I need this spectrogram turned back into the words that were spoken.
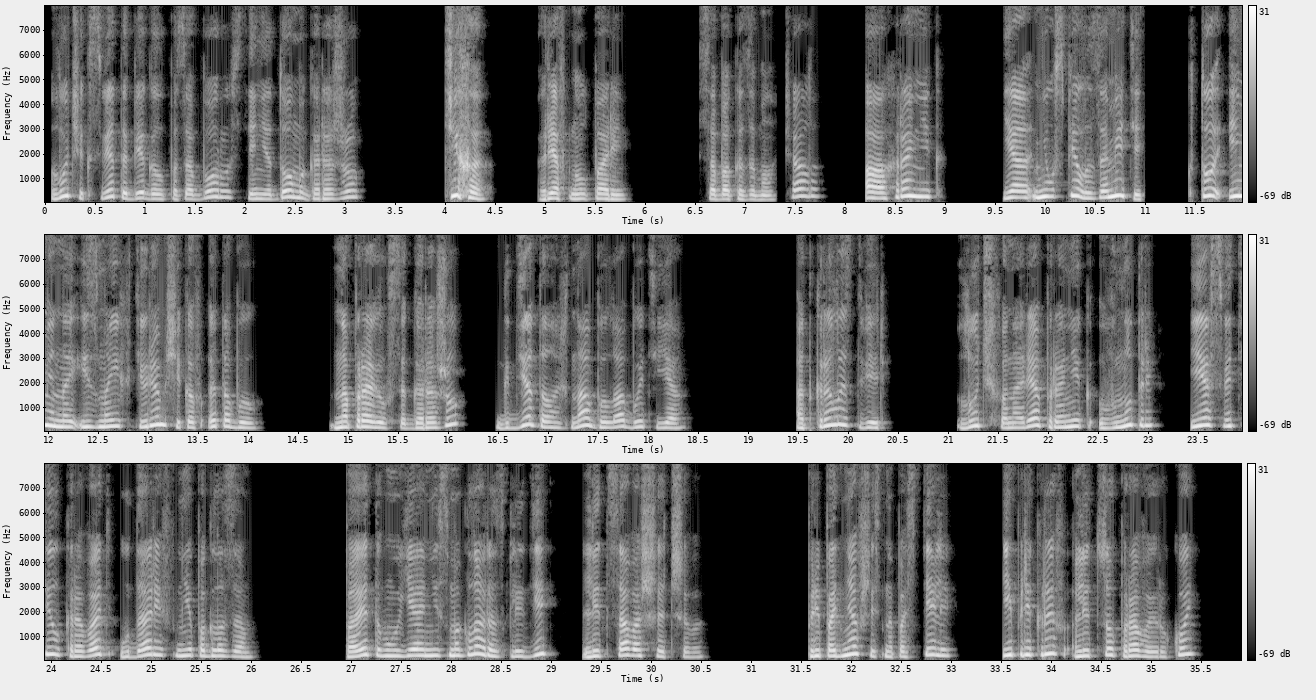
Лучик света бегал по забору, стене дома, гаражу. «Тихо!» — рявкнул парень. Собака замолчала, а охранник... Я не успела заметить, кто именно из моих тюремщиков это был. Направился к гаражу, где должна была быть я. Открылась дверь. Луч фонаря проник внутрь и осветил кровать, ударив мне по глазам. Поэтому я не смогла разглядеть лица вошедшего. Приподнявшись на постели и прикрыв лицо правой рукой,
